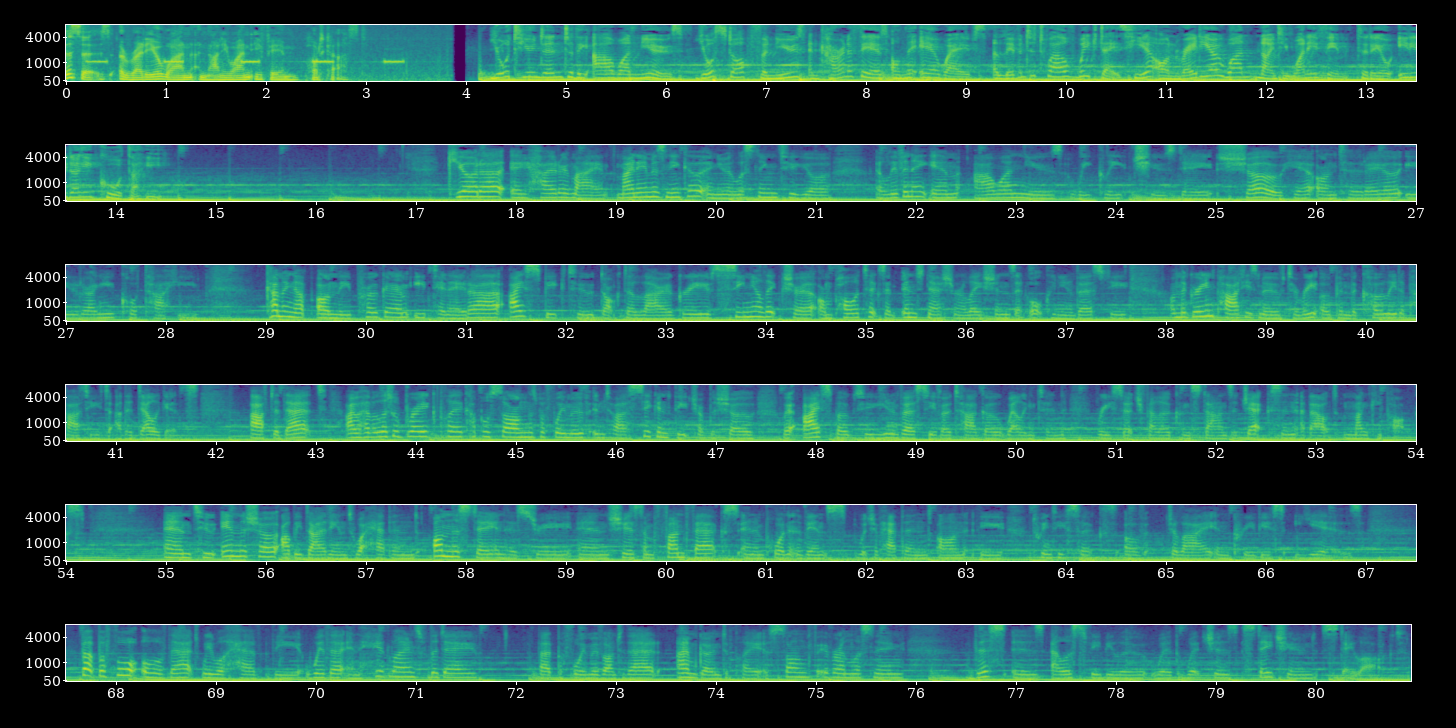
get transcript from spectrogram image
This is a Radio 1 91 FM podcast. You're tuned in to the R1 News, your stop for news and current affairs on the airwaves, 11 to 12 weekdays here on Radio 1 91 FM, Te Reo Irirangi Kotahi. Kia ora e haere mai. My name is Nico and you're listening to your 11am R1 News weekly Tuesday show here on Te Reo Irirangi Kotahi. Coming up on the program Itenera, I speak to Dr. Lara Greaves, Senior Lecturer on Politics and International Relations at Auckland University, on the Green Party's move to reopen the co leader party to other delegates. After that, I will have a little break, play a couple songs before we move into our second feature of the show, where I spoke to University of Otago Wellington research fellow Constanza Jackson about monkeypox. And to end the show, I'll be diving into what happened on this day in history and share some fun facts and important events which have happened on the 26th of July in previous years. But before all of that, we will have the weather and headlines for the day. But before we move on to that, I'm going to play a song for everyone listening. This is Alice Phoebe Lou with Witches. Stay tuned, stay locked.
